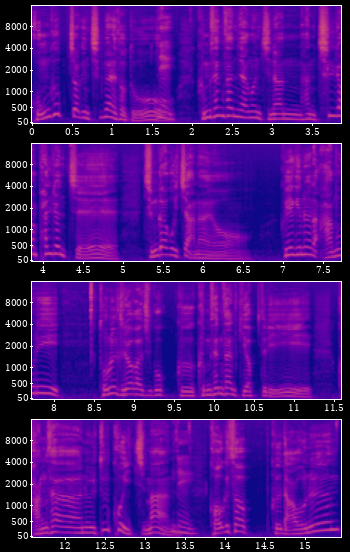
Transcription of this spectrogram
공급적인 측면에서도 네. 금 생산량은 지난 한 7년, 8년째 증가하고 있지 않아요. 그 얘기는 아무리 돈을 들여가지고 그 금 생산 기업들이 광산을 뚫고 있지만 네. 거기서 그 나오는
